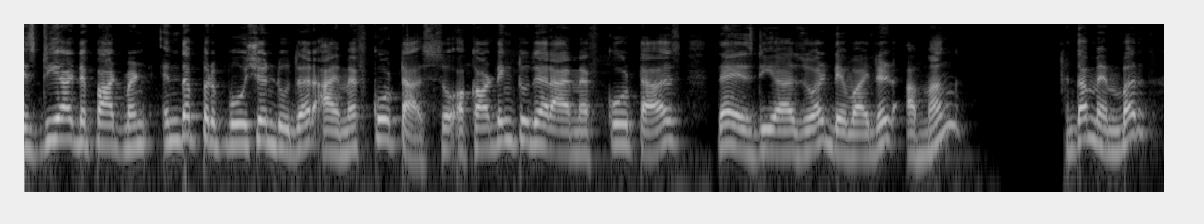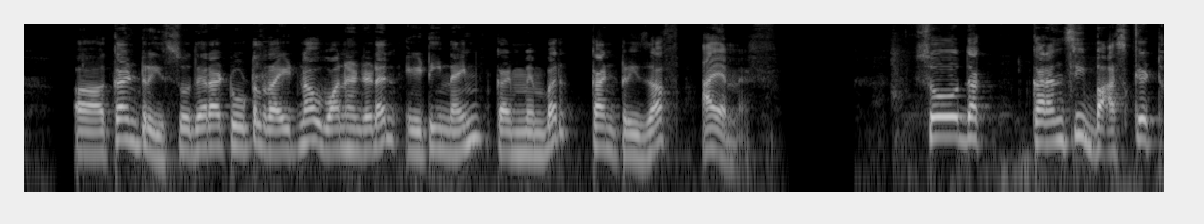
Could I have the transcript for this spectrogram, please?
sdr department in the proportion to their imf quotas. So according to their imf quotas the sdrs were divided among the member uh, countries. So there are total right now 189 member countries of IMF. So the currency basket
